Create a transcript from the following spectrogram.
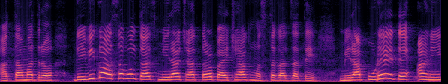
आता मात्र देविका असं बोलताच मीराच्या तळपायच्या हाक मस्तकात जाते. मीरा पुढे येते आणि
